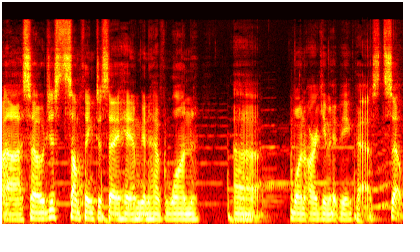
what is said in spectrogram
Uh, so just something to say, hey, I'm gonna have one, uh, one argument being passed. So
